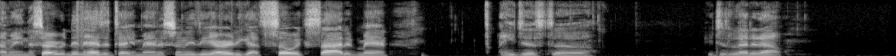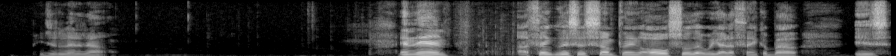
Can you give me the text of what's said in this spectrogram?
I mean, the servant didn't hesitate, man. As soon as he heard, he got so excited, man. He just uh he just let it out. He just let it out. And then I think this is something also that we got to think about is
